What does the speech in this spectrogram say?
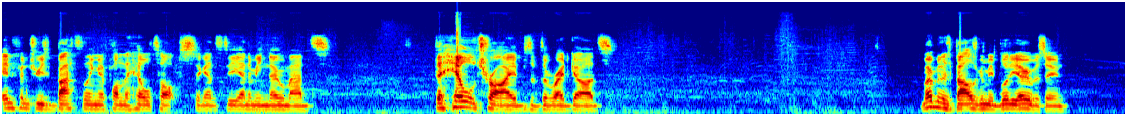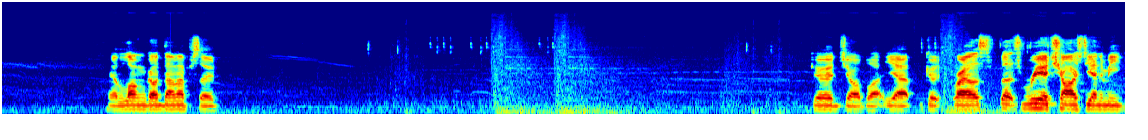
Infantry's battling upon the hilltops against the enemy nomads. The hill tribes of the Redguards. I'm this battle's gonna be bloody over soon. A long goddamn episode. Good job, lad. Yeah, good. Right, let's let's recharge the enemy.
